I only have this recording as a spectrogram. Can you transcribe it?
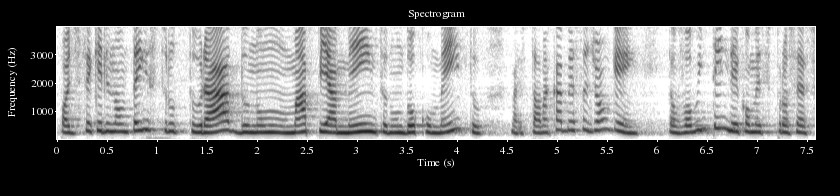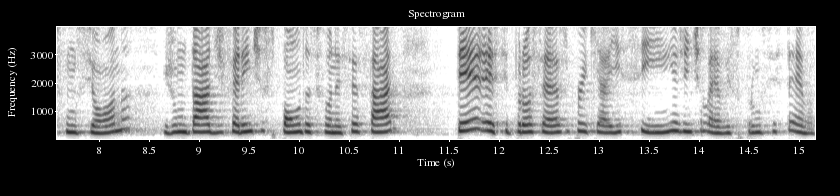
Pode ser que ele não tenha estruturado num mapeamento, num documento, mas está na cabeça de alguém. Então, vamos entender como esse processo funciona, juntar diferentes pontas se for necessário, ter esse processo, porque aí sim a gente leva isso para um sistema.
